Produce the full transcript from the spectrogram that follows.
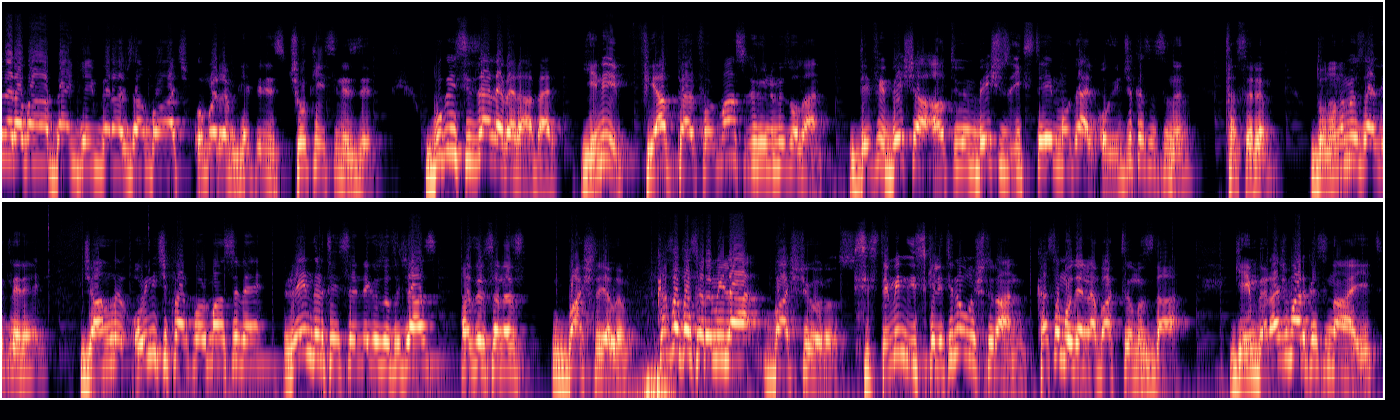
merhaba, ben Game Garaj'dan Boğaç. Umarım hepiniz çok iyisinizdir. Bugün sizlerle beraber yeni fiyat performans ürünümüz olan Defi 5A 6500 XT model oyuncu kasasının tasarım, donanım özellikleri, canlı oyun içi performansı ve render testlerine göz atacağız. Hazırsanız başlayalım. Kasa tasarımıyla başlıyoruz. Sistemin iskeletini oluşturan kasa modeline baktığımızda Game Garage markasına ait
